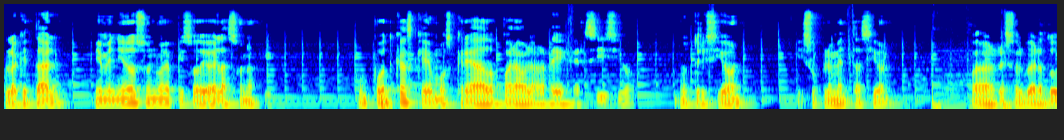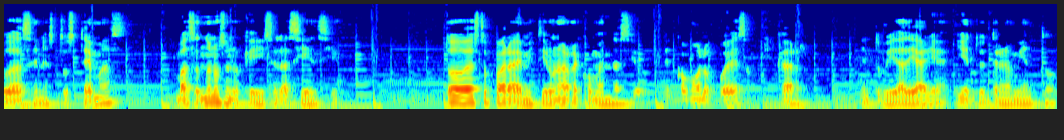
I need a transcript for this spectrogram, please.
Hola, ¿qué tal? Bienvenidos a un nuevo episodio de La Zona Fit, un podcast que hemos creado para hablar de ejercicio, nutrición y suplementación, para resolver dudas en estos temas basándonos en lo que dice la ciencia. Todo esto para emitir una recomendación de cómo lo puedes aplicar en tu vida diaria y en tu entrenamiento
